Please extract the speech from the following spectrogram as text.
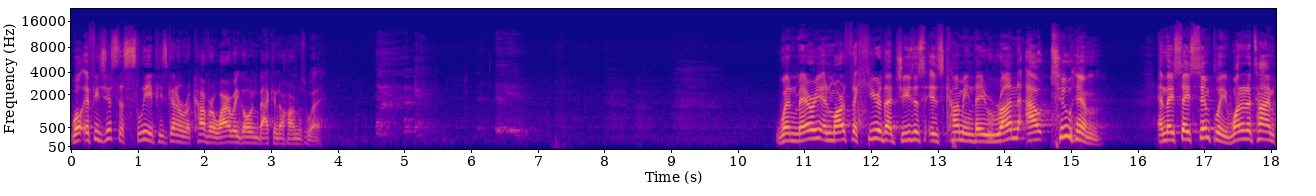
well, if he's just asleep, he's going to recover. Why are we going back into harm's way? When Mary and Martha hear that Jesus is coming, they run out to him and they say simply, one at a time,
